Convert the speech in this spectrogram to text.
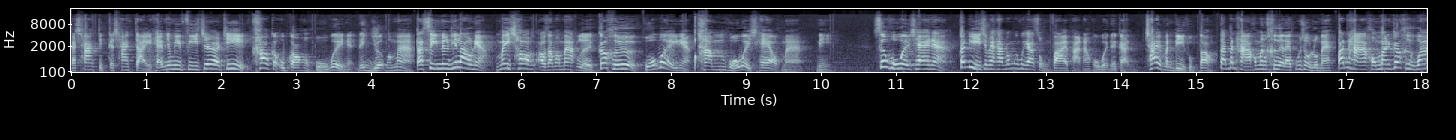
กระชากจิตกระชากใจแถมยังมีฟีเจอร์ที่เข้ากับอุปกรณ์ของหัวเว่ยเนี่ยได้เยอะมากๆ แต่สิ่งหนึ่งที่เราเนี่ยไม่ชอบเอาซะมากๆเลย ก็คือหัวเว่ยเนี่ยทำหัวเว่ยแชร์ออกมานี่ ซึ่งหัวเว่ยแชร์เนี่ยก็ดีใช่ไหมครับมันเป็นการส่งไฟล์ผ่านทางหัวเว่ยด้วยกัน ใช่มันดีถูกต้อง แต่ปัญหาของมันคืออะไรคุณผู้ชมรู้ไหมปัญหาของมันก็คือว่า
